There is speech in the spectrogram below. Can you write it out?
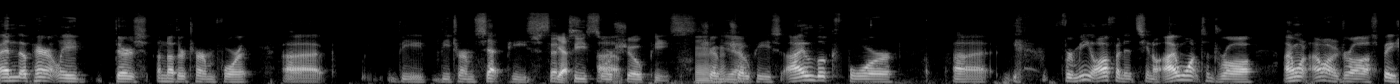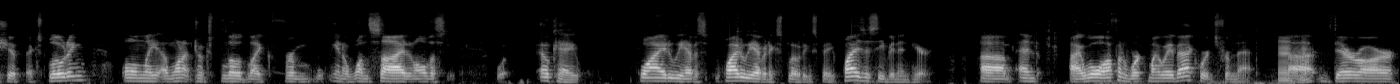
And apparently there's another term for it. Uh, the the term set piece, Set Yes. piece or Uh, showpiece. show, Yeah. showpiece. I look for. Uh, for me, often it's you know I want to draw. I want I want to draw a spaceship exploding. Only I want it to explode like from you know one side and all this. Okay, why do we have a, why do we have an exploding space? Why is this even in here? Um, and I will often work my way backwards from that. Uh, there are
